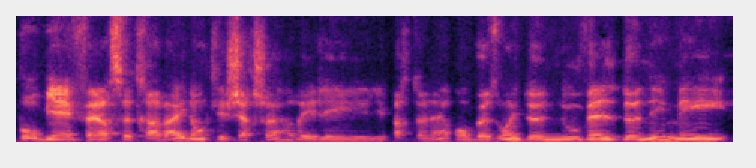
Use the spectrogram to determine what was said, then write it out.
pour bien faire ce travail, donc les chercheurs et les, les, partenaires ont besoin de nouvelles données, mais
